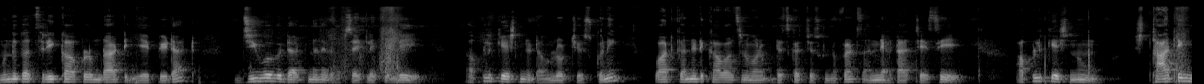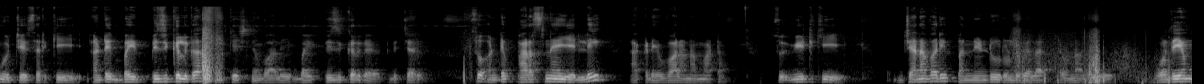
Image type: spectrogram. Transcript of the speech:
ముందుగా Srikakulam dot AP dot GOV dot అనే వెబ్సైట్లోకి వెళ్ళి అప్లికేషన్ని డౌన్లోడ్ చేసుకుని వాటికన్నిటికి కావాల్సిన మనం డిస్కస్ చేసుకున్న ఫ్రెండ్స్ అన్నీ అటాచ్ చేసి అప్లికేషను స్టార్టింగ్ వచ్చేసరికి అంటే బై ఫిజికల్గా అప్లికేషన్ ఇవ్వాలి. బై ఫిజికల్గా ఎక్కడ ఇచ్చారు. సో అంటే పర్సనే వెళ్ళి అక్కడ ఇవ్వాలన్నమాట. సో వీటికి జనవరి పన్నెండు రెండు వేల ఇరవై నాలుగు ఉదయం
